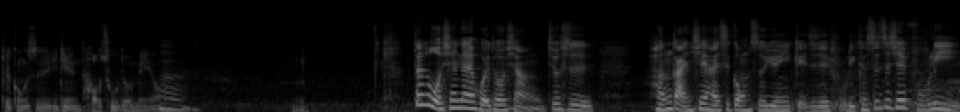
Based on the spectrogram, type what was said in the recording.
对公司一点好处都没有。嗯，嗯，但是我现在回头想，就是很感谢还是公司愿意给这些福利，可是这些福利。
